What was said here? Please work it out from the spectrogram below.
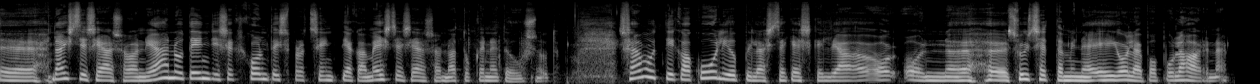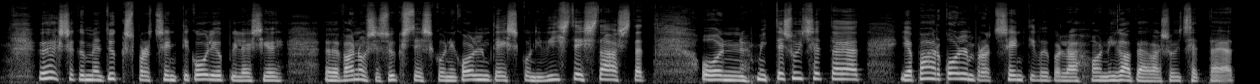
äh, naiste seas on jäänud endiseks kolmteist protsenti, aga meeste seas on natukene tõusnud. samuti ka kooliõpilaste keskel ja on äh, suitsetamine ei ole populaarne. üheksakümmend üks protsenti kooliõpilasi äh, vanuses üksteist kuni kolmteist kuni viisteist aastat on mittesuitsetajad ja paar-kolm protsenti võib-olla on igapäevasuitsetajad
